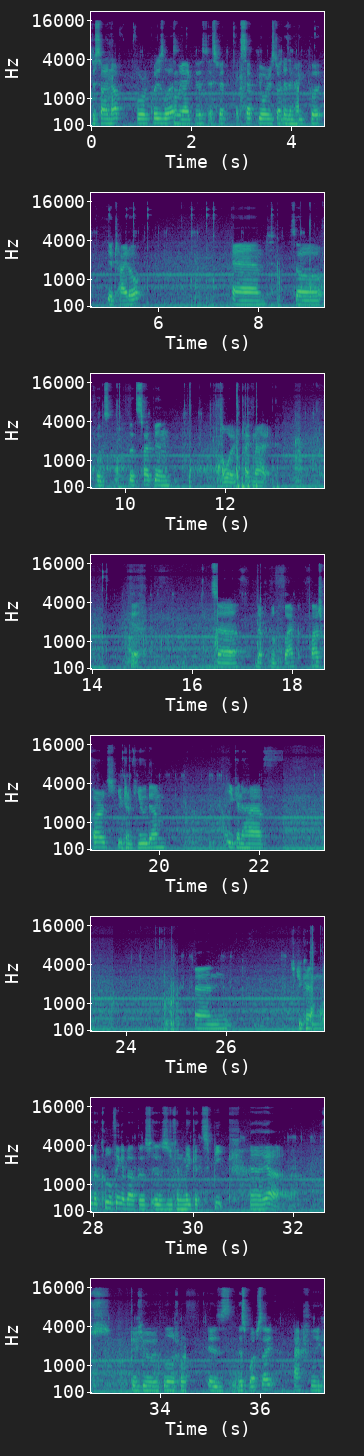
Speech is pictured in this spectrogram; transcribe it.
to sign up for Quizlet, something like this, except, except yours doesn't have to put your title. And so let's let's type in a word, pragmatic. Yeah. It's uh, the, the flash, flashcards, you can view them. You can have and you can the cool thing about this is you can make it speak. And yeah gives you a little short is this website actually has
